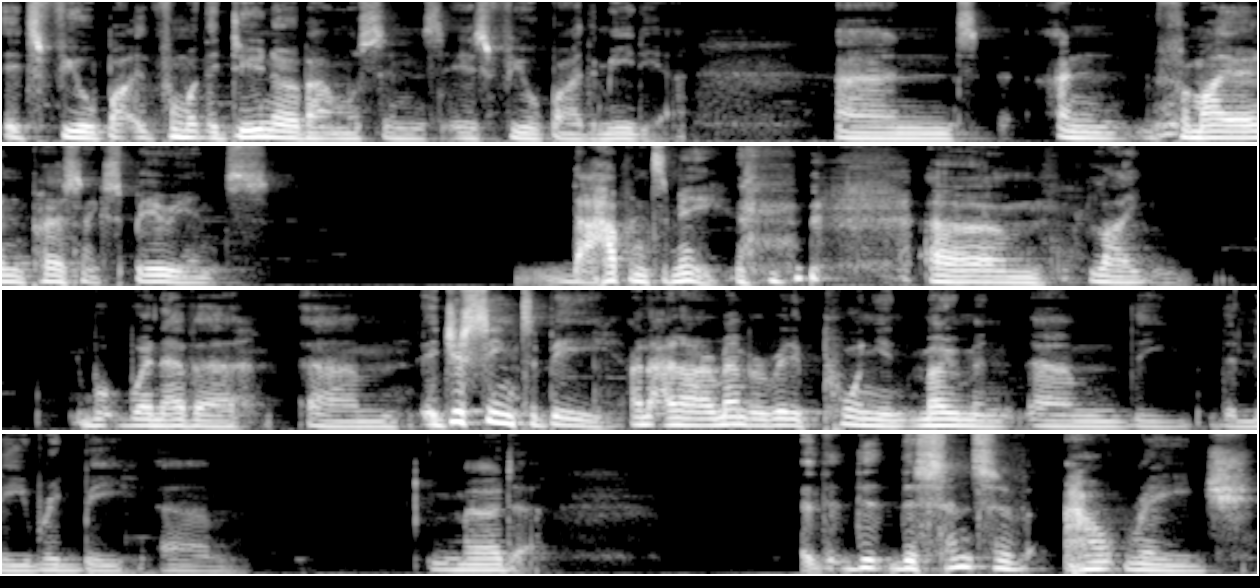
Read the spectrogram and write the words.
it's fueled by from what they do know about Muslims is fueled by the media, and and from my own personal experience, that happened to me. um, like whenever um, it just seemed to be, and, and I remember a really poignant moment, um, the the Lee Rigby um, murder the, the, the sense of outrage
